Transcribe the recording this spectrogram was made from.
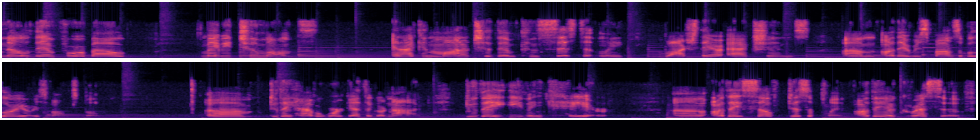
know them for about maybe two months. And I can monitor them consistently, watch their actions. Um, are they responsible or irresponsible? Um, do they have a work ethic or not? Do they even care? Uh, are they self disciplined? Are they aggressive,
